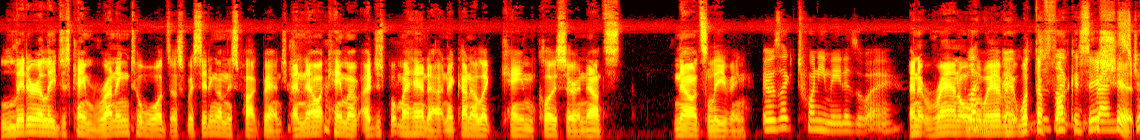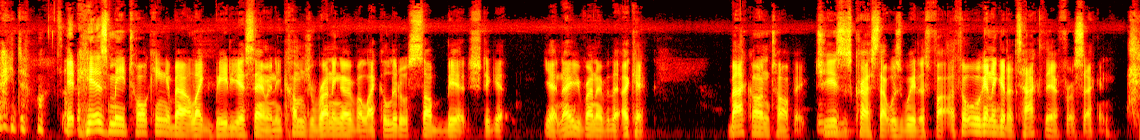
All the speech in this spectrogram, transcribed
Literally just came running towards us. We're sitting on this park bench, and now it came up. I just put my hand out, and it kind of like came closer, and now it's now it's leaving, It was like 20 meters away. and it ran all the Like, way over. it here. What the just, fuck like, is this ran shit? Straight towards It us. hears me talking about like BDSM, and he comes running over like a little sub bitch to get. Yeah, now you run over there. Okay, back on topic. Mm-hmm. Jesus Christ, that was weird as fuck. I thought we were gonna get attacked there for a second.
